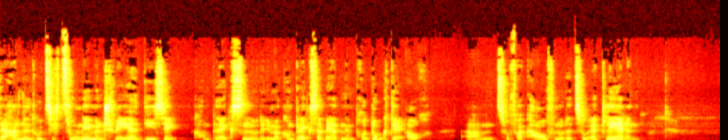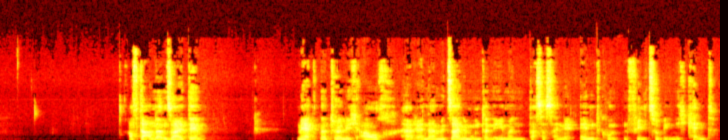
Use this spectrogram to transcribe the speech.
der Handel tut sich zunehmend schwer, diese komplexen oder immer komplexer werdenden Produkte auch ähm, zu verkaufen oder zu erklären. Auf der anderen Seite merkt natürlich auch Herr Renner mit seinem Unternehmen, dass er seine Endkunden viel zu wenig kennt.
